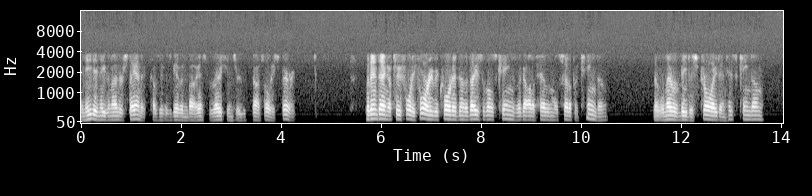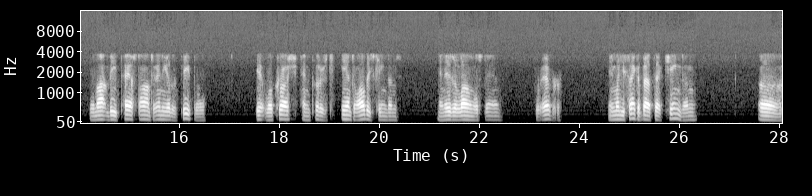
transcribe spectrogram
and he didn't even understand it because it was given by inspiration through God's Holy Spirit. But in Daniel 2:44, he recorded, "In the days of those kings, the God of heaven will set up a kingdom that will never be destroyed, and his kingdom will not be passed on to any other people. It will crush and put an end to all these kingdoms, and it alone will stand forever." And when you think about that kingdom, uh,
